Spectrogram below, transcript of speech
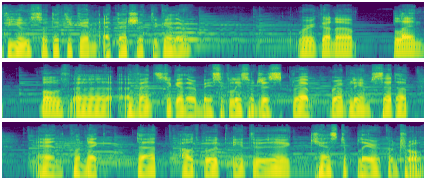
view so that you can attach it together. We're gonna blend both uh, events together basically, so just grab Reblium setup and connect that output into the cast to player control.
